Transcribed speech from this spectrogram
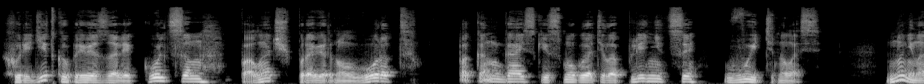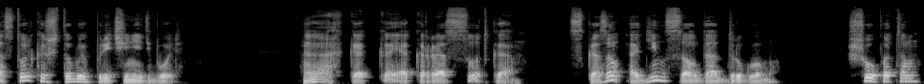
Хуридитку привязали к кольцам, палач провернул ворот, по-кангайски смуглое тело пленницы вытянулось, но не настолько, чтобы причинить боль. «Ах, какая красотка!» сказал один солдат другому. Шепотом,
